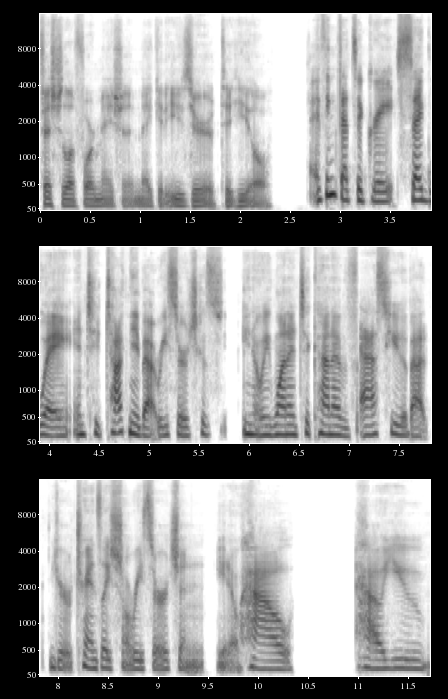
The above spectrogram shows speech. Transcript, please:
fistula formation and make it easier to heal. I think that's a great segue into talking about research because, you know, we wanted to kind of ask you about your translational research and, you know, how how you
